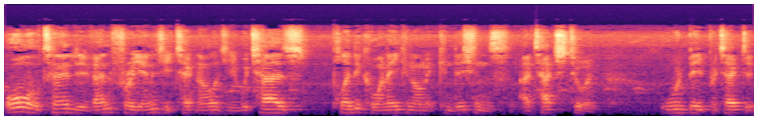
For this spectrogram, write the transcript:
all alternative and free energy technology which has political and economic conditions attached to it would be protected.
